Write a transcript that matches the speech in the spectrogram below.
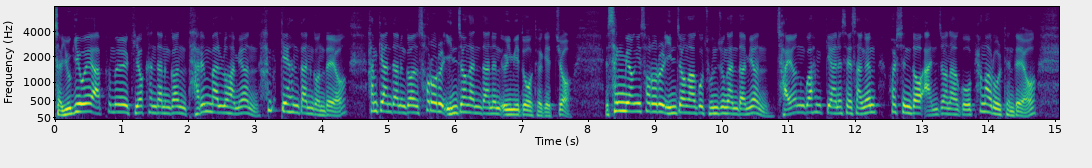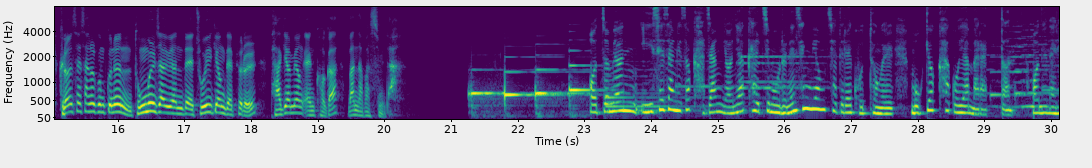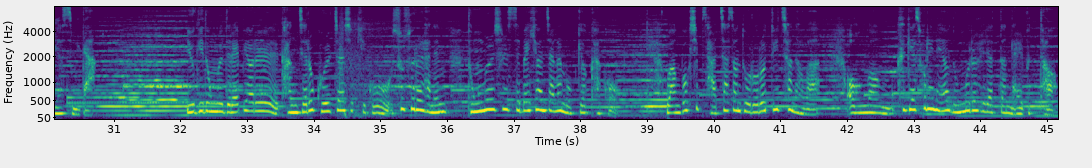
자, 6.25의 아픔을 기억한다는 건 다른 말로 하면 함께 한다는 건데요. 함께 한다는 건 서로를 인정한다는 의미도 되겠죠. 생명이 서로를 인정하고 존중한다면 자연과 함께하는 세상은 훨씬 더 안전하고 평화로울 텐데요. 그런 세상을 꿈꾸는 동물자유연대 조희경 대표를 박여명 앵커가 만나봤습니다. 어쩌면 이 세상에서 가장 연약할지 모르는 생명체들의 고통을 목격하고야 말았던 어느 날이었습니다. 유기동물들의 뼈를 강제로 골절시키고 수술을 하는 동물 실습의 현장을 목격하고 왕복 14차선 도로로 뛰쳐나와 엉엉 크게 소리내어 눈물을 흘렸던 날부터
